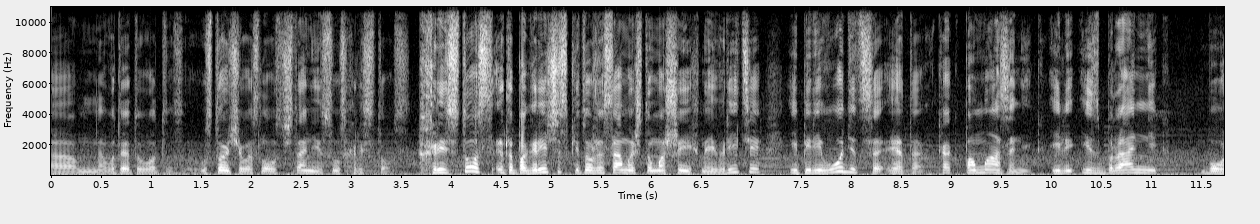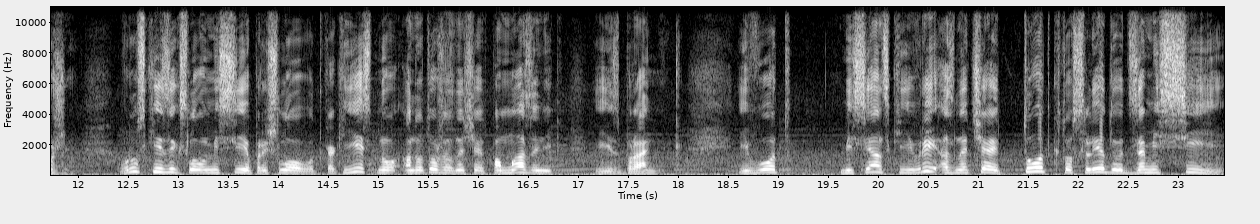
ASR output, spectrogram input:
Эм, вот это вот устойчивое словосочетание Иисус Христос. Христос – это по-гречески то же самое, что Машиих на иврите, и переводится это как помазанник или избранник Божий. В русский язык слово «мессия» пришло вот как есть, но оно тоже означает помазанник и избранник. И вот мессианский еврей означает тот, кто следует за Мессией,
